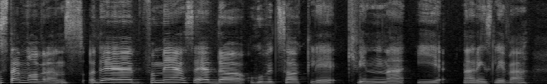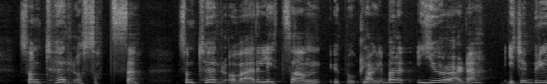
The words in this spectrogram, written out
stemmer overens. Og det, for meg så er det da hovedsakelig kvinnene i næringslivet som tør å satse. Som tør å være litt sånn upåklagelig. Bare gjør det. Ikke bry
